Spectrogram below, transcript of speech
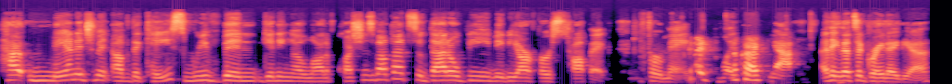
how management of the case. We've been getting a lot of questions about that. So that'll be maybe our first topic for May. Like, Okay. Yeah. I think that's a great idea.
